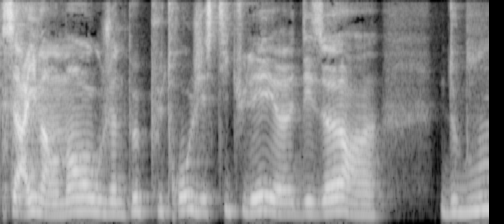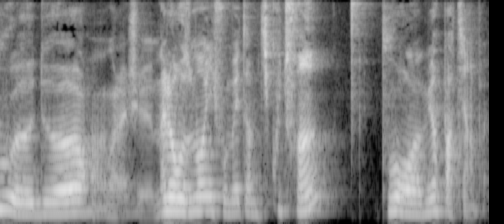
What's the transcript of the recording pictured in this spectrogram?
ça arrive à un moment où je ne peux plus trop gesticuler euh, des heures. Debout, euh, dehors. Euh, voilà, Malheureusement, il faut mettre un petit coup de frein pour euh, mieux repartir après.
